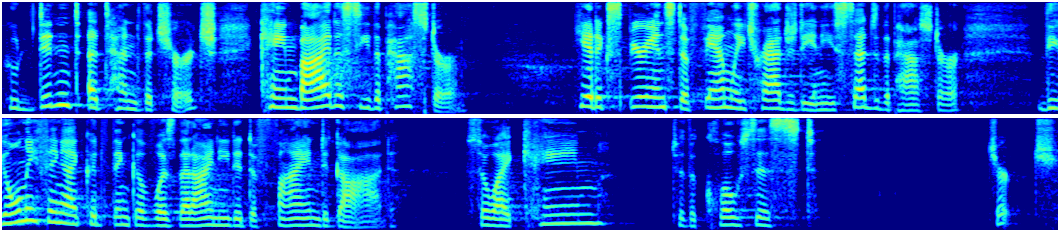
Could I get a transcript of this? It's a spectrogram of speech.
who didn't attend the church came by to see the pastor. He had experienced a family tragedy, and he said to the pastor, The only thing I could think of was that I needed to find God. So I came to the closest church.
